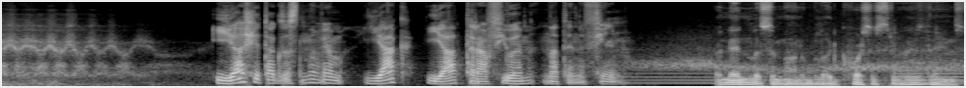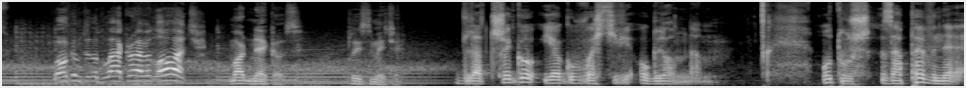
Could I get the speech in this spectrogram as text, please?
oj, oj, oj, oj, oj. I ja się tak zastanawiam, jak ja trafiłem na ten film. An endless amount of blood courses through his veins. Welcome to the Black Rabbit Lodge. Martin Akos. Pleased to meet you. Dlaczego ja go właściwie oglądam? Otóż zapewne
